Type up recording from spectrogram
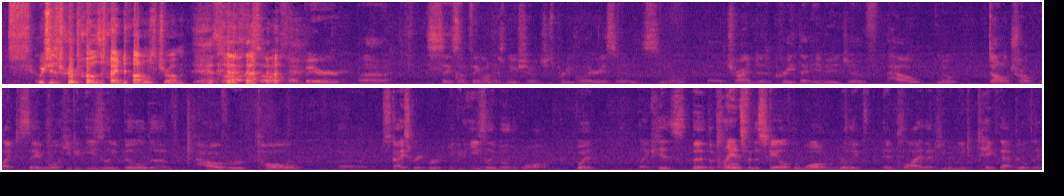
which is proposed by Donald Trump. Yeah, I saw, I saw Colbert uh, say something on his new show, which is pretty hilarious, and it was, you know, uh, trying to create that image of how, you know, Donald Trump liked to say, well, he could easily build a however tall uh, skyscraper, he could easily build a wall, but like his the the plans for the scale of the wall really imply that he would need to take that building,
